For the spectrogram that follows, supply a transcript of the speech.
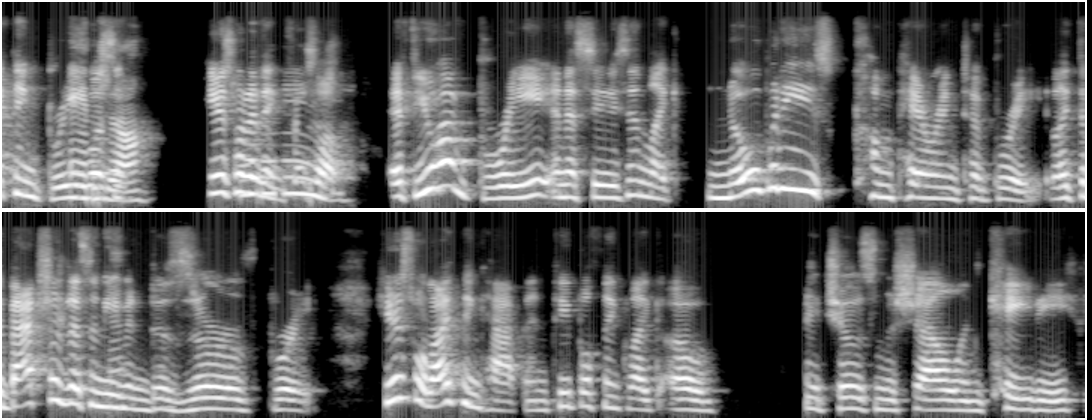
i think bri wasn't Here's what I think. First of all, if you have Bri in a season, like nobody's comparing to Bri. Like The Bachelor doesn't even deserve Bri. Here's what I think happened. People think like, oh, they chose Michelle and Katie,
